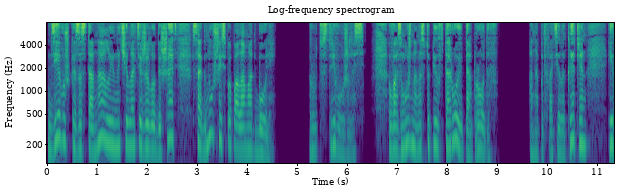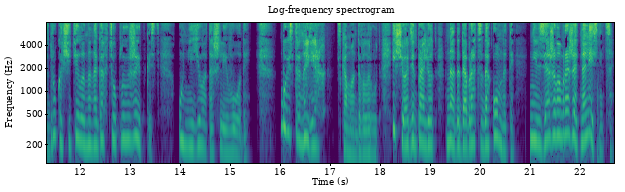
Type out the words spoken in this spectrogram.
девушка застонала и начала тяжело дышать, согнувшись пополам от боли. Рут встревожилась. Возможно, наступил второй этап родов. Она подхватила Кэтлин и вдруг ощутила на ногах теплую жидкость. У нее отошли воды. «Быстро наверх!» — скомандовала Рут. «Еще один пролет. Надо добраться до комнаты. Нельзя же вам рожать на лестнице!»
